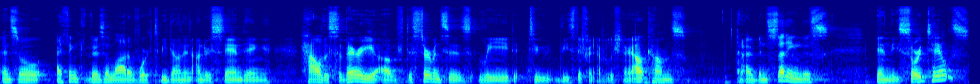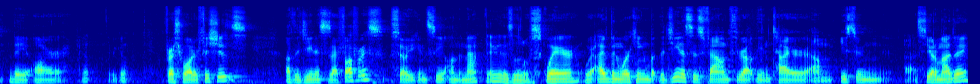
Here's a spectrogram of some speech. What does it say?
And so I think there's a lot of work to be done in understanding how the severity of disturbances lead to these different evolutionary outcomes. And I've been studying this in these swordtails. They are, oh, there we go, freshwater fishes of the genus Xiphophorus. So you can see on the map there, there's a little square where I've been working, but the genus is found throughout the entire um, eastern uh, Sierra Madre,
